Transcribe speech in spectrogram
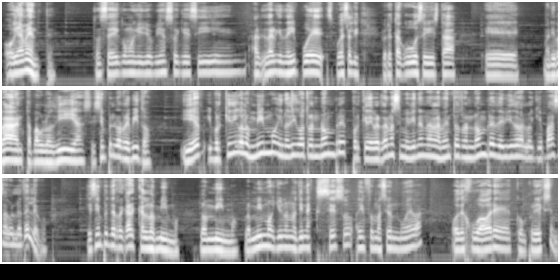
obviamente. Entonces ahí como que yo pienso que sí, alguien de ahí puede, puede salir. Pero está Cuse, está eh, Maripán, está Pablo Díaz, y siempre lo repito. Y, ¿Y por qué digo los mismos y no digo otros nombres? Porque de verdad no se me vienen a la mente otros nombres debido a lo que pasa con la tele. Que siempre te recargan los mismos, los mismos, los mismos y uno no tiene acceso a información nueva o de jugadores con proyección.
